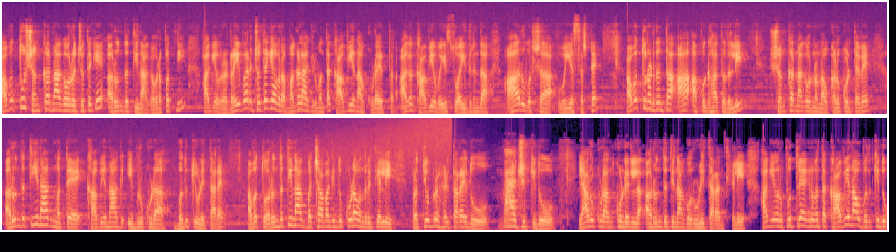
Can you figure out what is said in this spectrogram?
ಅವತ್ತು ಶಂಕರ್ ನಾಗ್ ಅವರ ಜೊತೆಗೆ ಅರುಂಧತಿ ನಾಗ್ ಅವರ ಪತ್ನಿ ಹಾಗೆ ಅವರ ಡ್ರೈವರ್ ಜೊತೆಗೆ ಅವರ ಮಗಳಾಗಿರುವಂಥ ಕಾವ್ಯ ನಾಗ್ ಕೂಡ ಇರ್ತಾರೆ. ಆಗ ಕಾವ್ಯ ವಯಸ್ಸು ಐದರಿಂದ ಆರು ವರ್ಷ ವಯಸ್ಸಷ್ಟೇ. ಅವತ್ತು ನಡೆದಂಥ ಆ ಅಪಘಾತದಲ್ಲಿ ಶಂಕರ್ ನಾಗ್ ಅವ್ರನ್ನ ನಾವು ಕಳ್ಕೊಳ್ತೇವೆ. ಅರುಂಧತಿ ನಾಗ್ ಮತ್ತೆ ಕಾವ್ಯನಾಗ್ ಇಬ್ರು ಕೂಡ ಬದುಕಿ ಉಳಿತಾರೆ. ಅವತ್ತು ಅರುಂಧತಿ ನಾಗ್ ಬಚಾವಾಗಿದ್ದು ಕೂಡ ಒಂದು ರೀತಿಯಲ್ಲಿ ಪ್ರತಿಯೊಬ್ಬರು ಹೇಳ್ತಾರೆ, ಇದು ಮ್ಯಾಜಿಕ್ ಇದು. ಯಾರು ಕೂಡ ಅಂದ್ಕೊಂಡಿರಲಿಲ್ಲ ಅರುಂಧತಿ ನಾಗ್ ಅವ್ರು ಉಳಿತಾರೆ ಅಂತ ಹೇಳಿ. ಹಾಗೆ ಅವರ ಪುತ್ರಿಯಾಗಿರುವಂಥ ಕಾವ್ಯ ನಾವು ಬದುಕಿದ್ದು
